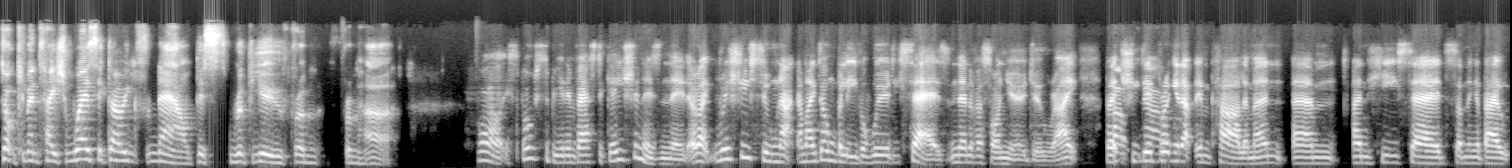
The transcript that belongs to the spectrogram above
documentation where's it going from now this review from from her well, it's supposed to be an investigation, isn't it? Like Rishi Sunak, and I don't believe a word he says. None of us on here do, right? But oh, she did no. bring it up in Parliament, um, and he said something about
